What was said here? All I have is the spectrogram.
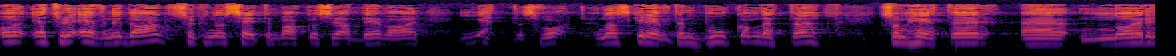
Og jeg tror even i dag så kunne hun se tilbake og si at det var jettesvårt. Hun har skrevet en bok om dette som heter eh, 'Når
